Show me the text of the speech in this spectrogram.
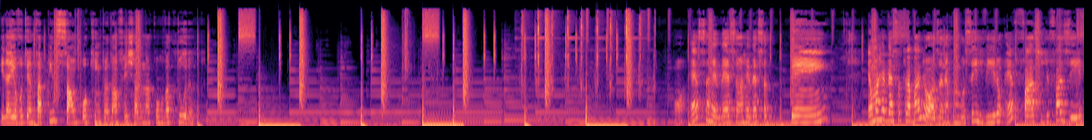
E daí eu vou tentar pinçar um pouquinho para dar uma fechada na curvatura. Ó, essa reversa é uma reversa bem... É uma reversa trabalhosa, né? Como vocês viram, é fácil de fazer,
